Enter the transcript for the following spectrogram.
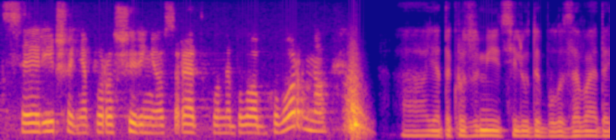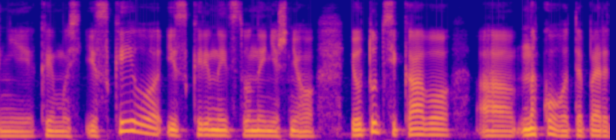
це рішення по розширенню осередку не було обговорено. Я так розумію, ці люди були заведені кимось із Києва, із керівництва нинішнього. І отут цікаво, на кого тепер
